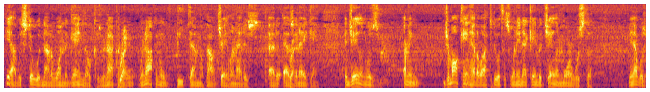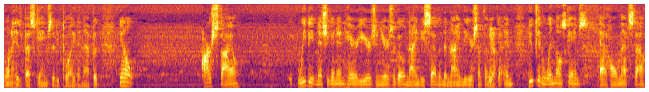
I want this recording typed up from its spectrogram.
Yeah, we still would not have won the game though, because we're not going Right. to we're not going to beat them without Jalen at his at as Right. an A game. And Jalen was, I mean, Jamal Cain had a lot to do with us winning that game, but Jalen Moore was the, I mean, that was one of his best games that he played in that. But you know, our style. We beat Michigan in here years and years ago, 97 to 90 or something like that. And you can win those games at home, that style.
